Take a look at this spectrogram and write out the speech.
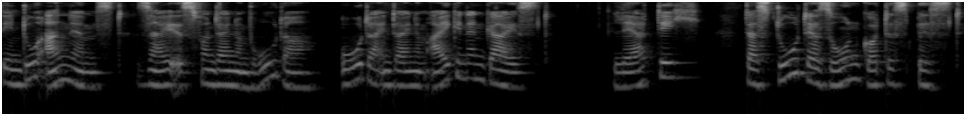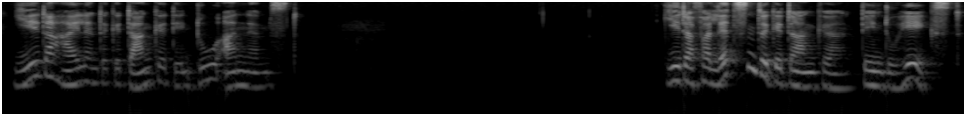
den du annimmst, sei es von deinem Bruder oder in deinem eigenen Geist, lehrt dich, dass du der Sohn Gottes bist, jeder heilende Gedanke, den du annimmst. Jeder verletzende Gedanke, den du hegst,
